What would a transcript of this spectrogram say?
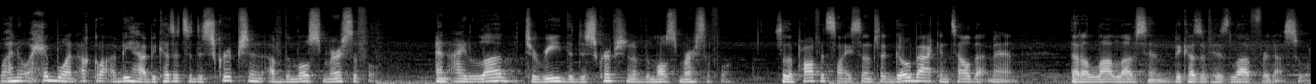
وَأَنَا أُحِبُّ أَنْ أَقْرَأَ بِهَا because it's a description of the most merciful. And I love to read the description of the most merciful. So the Prophet said, Go back and tell that man that Allah loves him because of his love for that surah.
